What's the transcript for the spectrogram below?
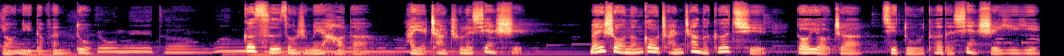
有你的温度。歌词总是美好的，它也唱出了现实。每首能够传唱的歌曲，都有着其独特的现实意义。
